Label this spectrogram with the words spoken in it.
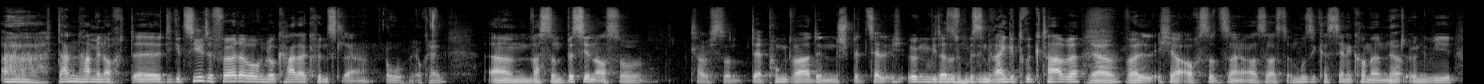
Ah, dann haben wir noch äh, die gezielte Förderung lokaler Künstler. Oh, okay. ähm, was so ein bisschen auch so, glaube ich, so der Punkt war, den speziell ich irgendwie da so ein bisschen reingedrückt habe, Ja. weil ich ja auch sozusagen aus, aus der Musikerszene komme und Ja. irgendwie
